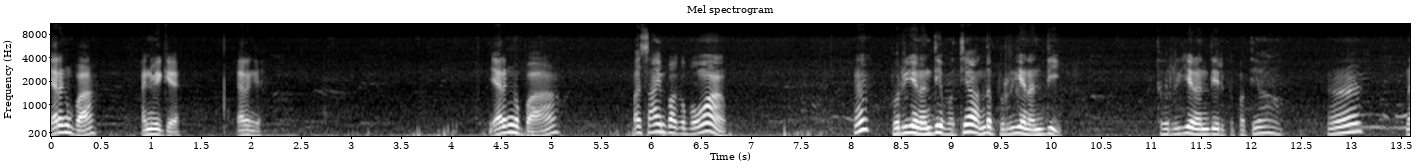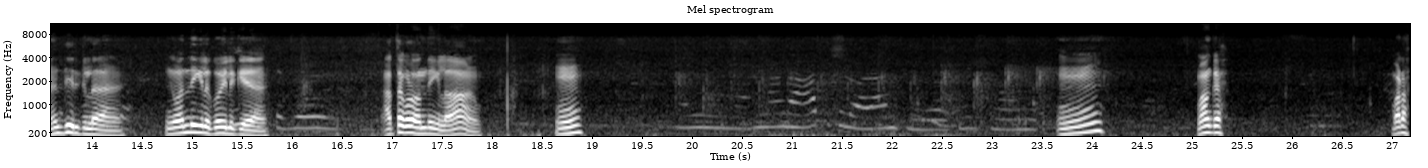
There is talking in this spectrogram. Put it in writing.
இறங்குப்பா அன்விக்கு. இறங்கு. இறங்குப்பா. வா சாமி பார்க்க போவான் ஆ? பெரிய நந்தியை பார்த்தியா அந்த பெரிய நந்தி. பெரிய நந்தி இருக்குது பார்த்தியா ஆ? நந்தி இருக்குல்ல. இங்கே வந்தீங்களா கோயிலுக்கு? அத்தை கூட வந்தீங்களா? ம் ம் வாங்க வாடா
